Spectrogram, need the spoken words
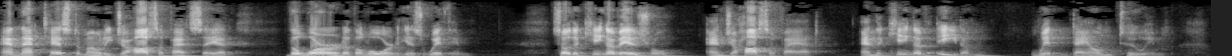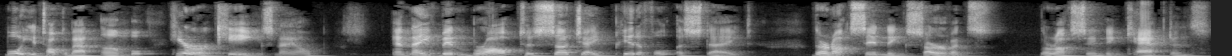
And that testimony, Jehoshaphat said, The word of the Lord is with him. So the king of Israel and Jehoshaphat and the king of Edom went down to him. Boy, you talk about humble. Here are kings now and they've been brought to such a pitiful estate. They're not sending servants, they're not sending captains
